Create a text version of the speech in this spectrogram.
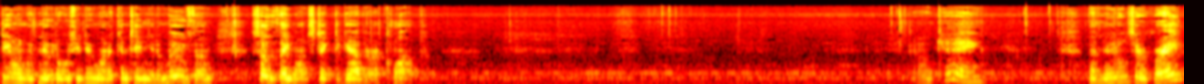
dealing with noodles, you do want to continue to move them so that they won't stick together a clump. Okay, the noodles are great.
